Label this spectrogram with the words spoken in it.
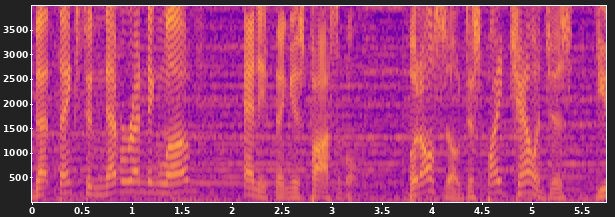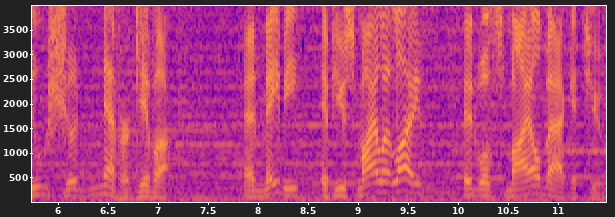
That thanks to never ending love, anything is possible. But also, despite challenges, you should never give up. And maybe, if you smile at life, it will smile back at you.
